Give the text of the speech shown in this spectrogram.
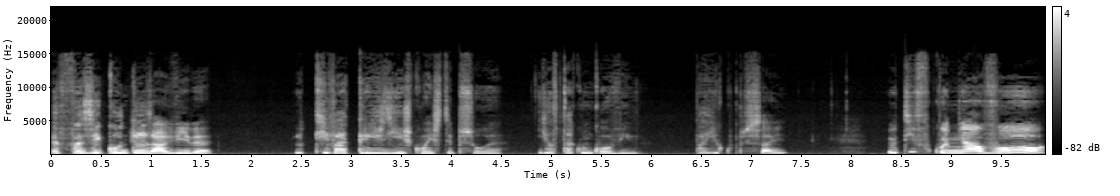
A fazer contas à vida. Eu tive há três dias com esta pessoa. E ele está com Covid. Pá, eu comecei. Eu tive com a minha avó.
